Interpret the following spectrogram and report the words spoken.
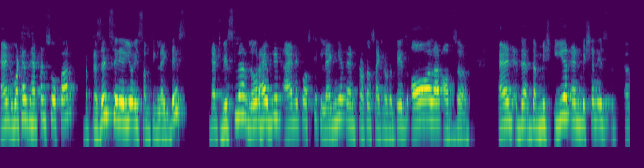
And what has happened so far? The present scenario is something like this that Whistler, lower hybrid, ion acoustic, Langmuir, and proton cyclotron. These all are observed. And the, the year and mission is uh,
